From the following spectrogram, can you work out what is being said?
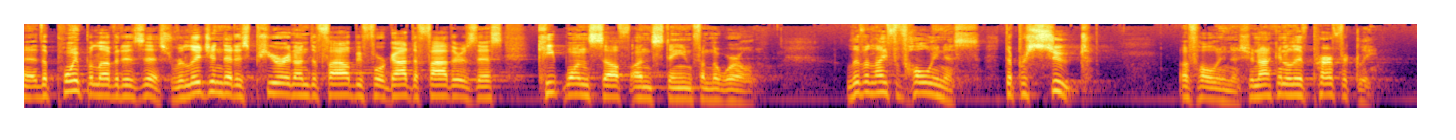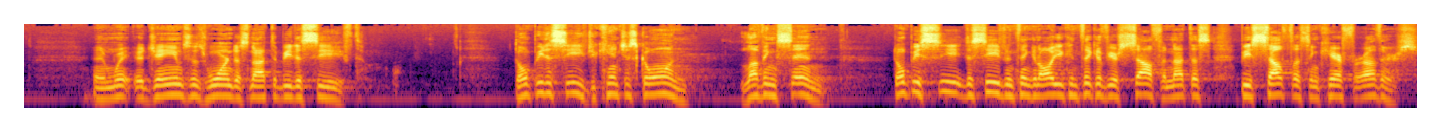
Uh, the point, beloved, is this religion that is pure and undefiled before God the Father is this keep oneself unstained from the world. Live a life of holiness, the pursuit of holiness. You're not going to live perfectly. And uh, James has warned us not to be deceived. Don't be deceived. You can't just go on loving sin. Don't be deceived in thinking all you can think of yourself and not just be selfless and care for others.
